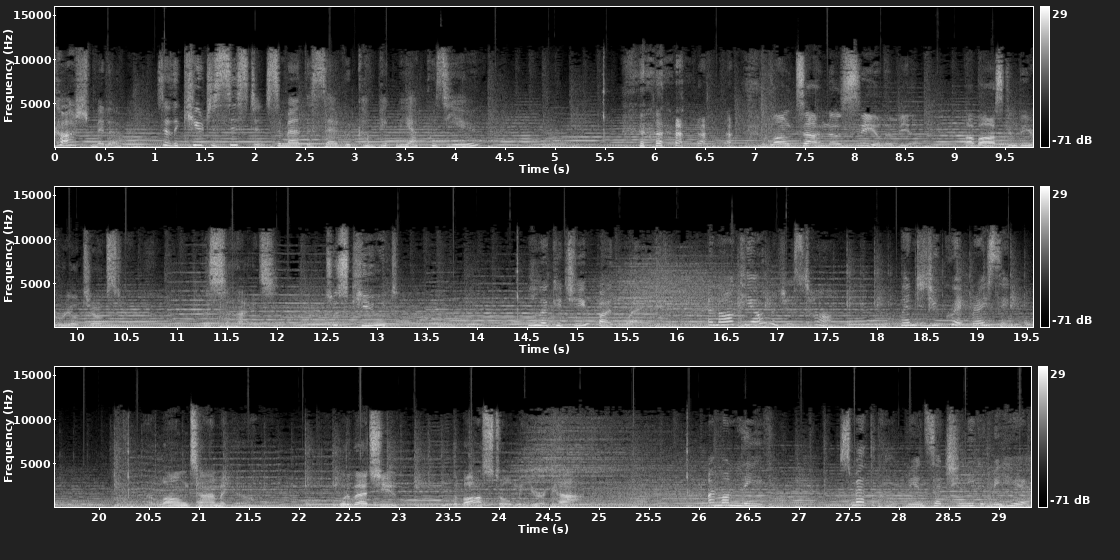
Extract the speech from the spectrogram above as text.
Gosh, Miller. So the cute assistant Samantha said would come pick me up was you? Long time no see, Olivia. My boss can be a real jokester. Besides, just cute. Look at you, by the way. An archaeologist, huh? When did you quit racing? A long time ago. What about you? The boss told me you're a cop. I'm on leave. Samantha called me and said she needed me here.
